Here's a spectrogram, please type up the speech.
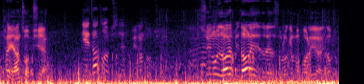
拍两张照片！两张照片，张照片。所以侬，来了搿么好！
